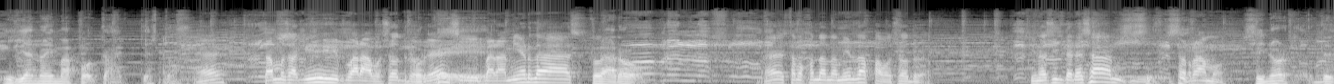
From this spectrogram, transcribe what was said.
Y ya no hay más podcast de estos. ¿Eh? Estamos aquí para vosotros, Porque- ¿eh? Si para mierdas. Claro. ¿eh? Estamos contando mierdas para vosotros. Si no os interesan, cerramos. si no, de-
